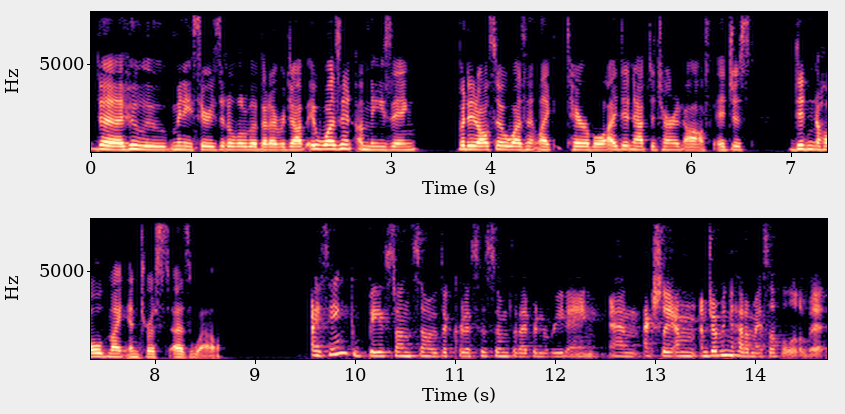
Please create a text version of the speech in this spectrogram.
the Hulu miniseries did a little bit better of a job. It wasn't amazing, but it also wasn't like terrible. I didn't have to turn it off. It just didn't hold my interest as well. I think based on some of the criticisms that I've been reading, and actually I'm, I'm jumping ahead of myself a little bit,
